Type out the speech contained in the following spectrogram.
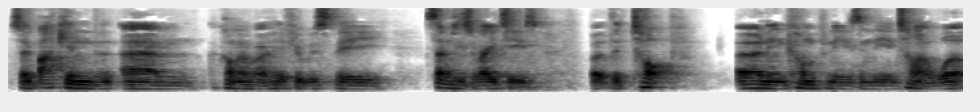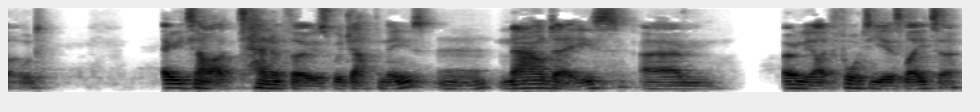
So back in um, i can't remember if it was the 70s or 80s but the top earning companies in the entire world eight out of ten of those were japanese. Nowadays um, only like 40 years later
